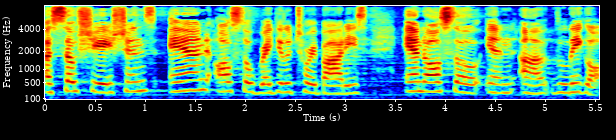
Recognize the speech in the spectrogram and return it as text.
associations, and also regulatory bodies, and also in uh, the legal.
